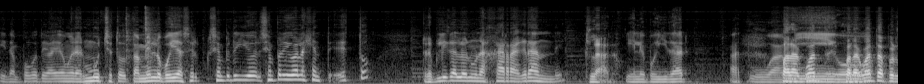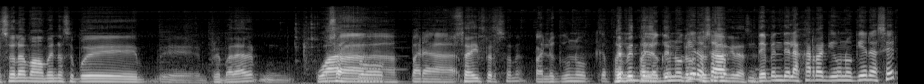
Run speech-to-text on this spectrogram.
y tampoco te vaya a demorar mucho. Esto también lo podía hacer, siempre digo, siempre digo a la gente, esto replícalo en una jarra grande Claro. y le puedes dar a tu ¿Para, amigo. cuánta- ¿Para cuántas personas más o menos se puede eh, preparar? O ¿Cuatro? sea, para, ¿Seis personas? para lo que uno para, Depende para lo que uno quiera, lo o sea, quiera depende de la jarra que uno quiera hacer,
